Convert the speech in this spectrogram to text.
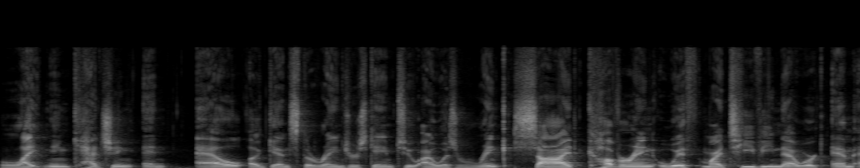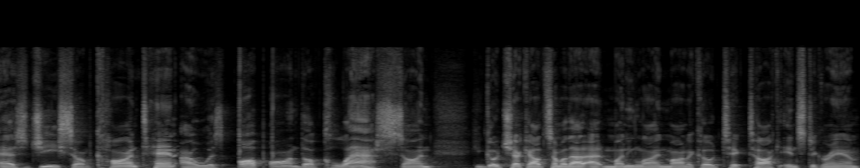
Lightning catching an L against the Rangers game two. I was rink side covering with my TV network MSG some content. I was up on the glass, son. You can go check out some of that at Moneyline Monaco, TikTok, Instagram,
